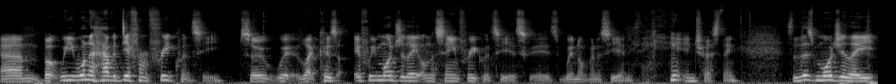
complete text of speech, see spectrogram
um, but we want to have a different frequency. So we're like, because if we modulate on the same frequency, it's, it's we're not going to see anything interesting. So let's modulate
